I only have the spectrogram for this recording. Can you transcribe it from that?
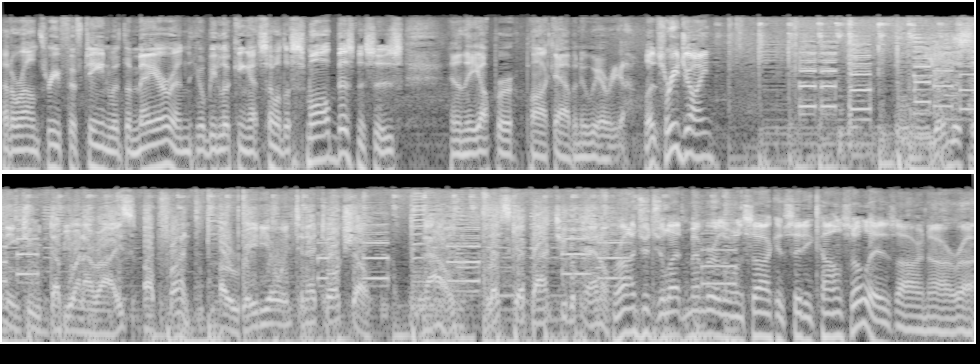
at around 3.15 with the mayor, and he'll be looking at some of the small businesses in the upper Park Avenue area. Let's rejoin. You're listening to WNRI's Upfront, a radio internet talk show. Now, let's get back to the panel. Roger Gillette, member of the Woonsocket City Council, is on our uh,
